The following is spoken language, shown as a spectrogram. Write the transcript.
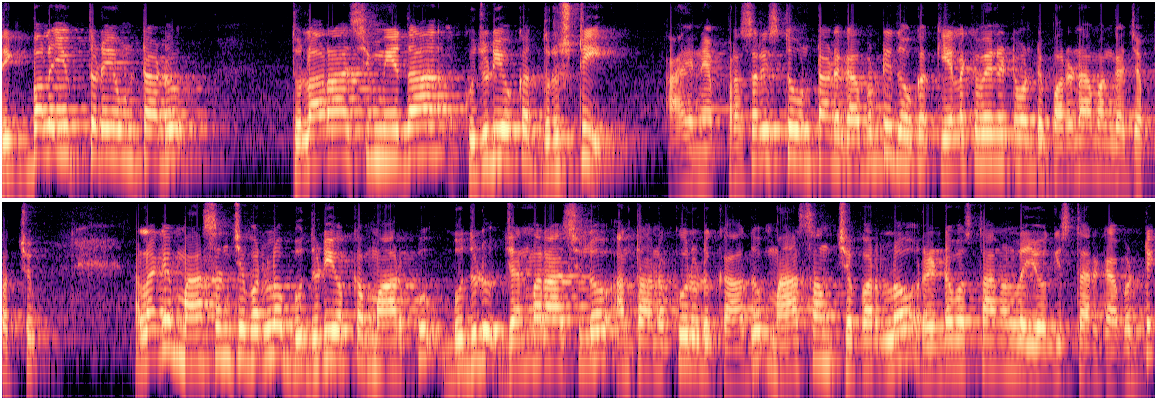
దిగ్బలయుక్తుడే ఉంటాడు. తులారాశి మీద కుజుడి యొక్క దృష్టి ఆయన ప్రసరిస్తూ ఉంటాడు కాబట్టి ఇది ఒక కీలకమైనటువంటి పరిణామంగా చెప్పచ్చు. అలాగే మాసం చివరిలో బుద్ధుడి యొక్క మార్పు బుధుడు జన్మరాశిలో అంత అనుకూలుడు కాదు. మాసం చివరిలో రెండవ స్థానంలో యోగిస్తారు కాబట్టి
